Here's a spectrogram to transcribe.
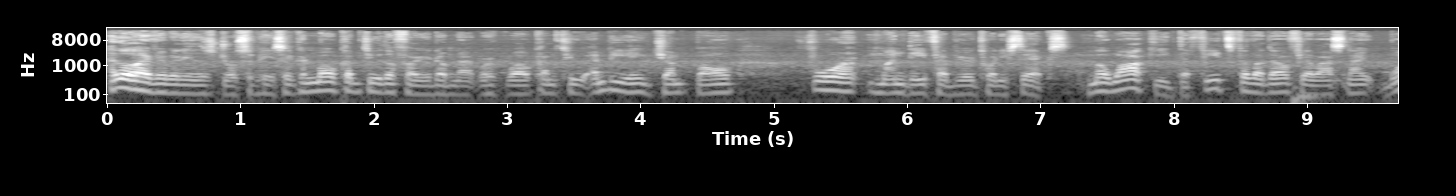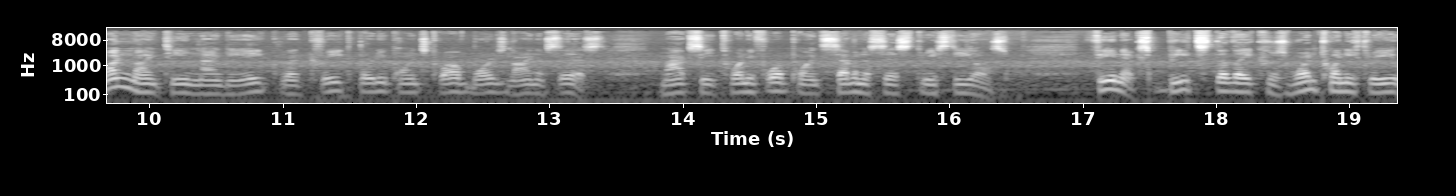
Hello, everybody. This is Joseph Hasek, and welcome to the FiredUp Network. Welcome to NBA Jump Ball for Monday, February 26th. Milwaukee defeats Philadelphia last night, 119-98. Greek Freak, 30 points, 12 boards, 9 assists. Maxey, 24.7 assists, 3 steals. Phoenix beats the Lakers 123-113.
